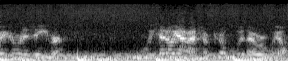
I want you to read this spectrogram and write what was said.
a receiver. We said, oh yeah, I've had some trouble with our will.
